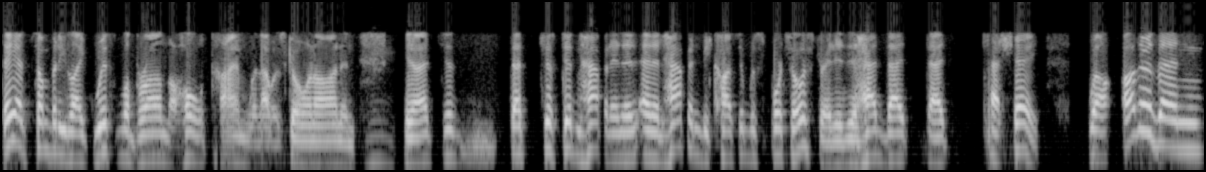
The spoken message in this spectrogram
They had somebody like with LeBron the whole time when that was going on, and you know that just that just didn't happen. And it, and it happened because it was Sports Illustrated. It had that that cachet. Well, other than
